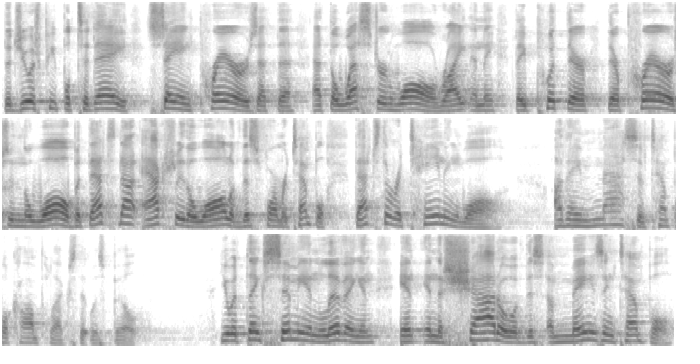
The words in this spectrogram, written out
the Jewish people today saying prayers at the, at the Western Wall, right? And they, they put their, their prayers in the wall, but that's not actually the wall of this former temple, that's the retaining wall of a massive temple complex that was built. You would think Simeon, living in, in, in the shadow of this amazing temple,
